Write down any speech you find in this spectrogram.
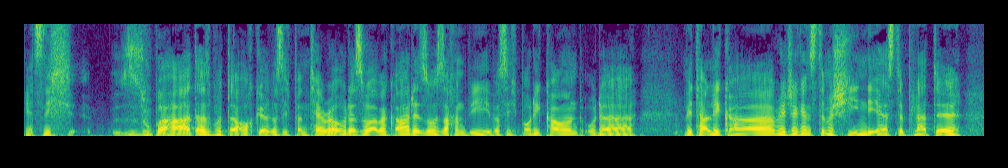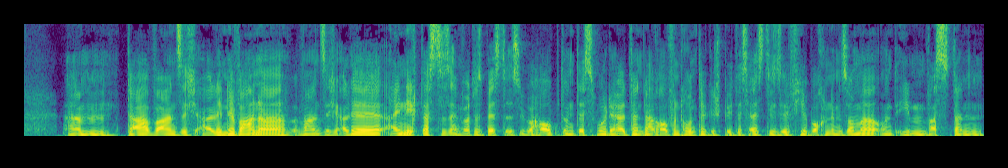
jetzt nicht super hart, also wurde da auch gehört, was ich Pantera oder so, aber gerade so Sachen wie, was ich Body Count oder Metallica, Rage Against the Machine, die erste Platte, ähm, da waren sich alle, Nirvana, waren sich alle einig, dass das einfach das Beste ist überhaupt und das wurde halt dann da rauf und runter gespielt. Das heißt, diese vier Wochen im Sommer und eben was dann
